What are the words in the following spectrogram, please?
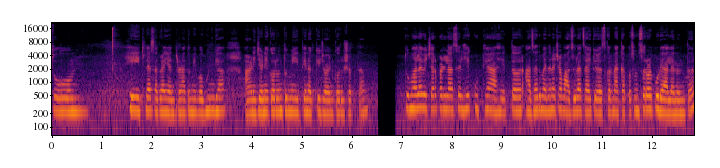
सो हे इथल्या सगळ्या यंत्रणा तुम्ही बघून घ्या आणि जेणेकरून तुम्ही इथे नक्की जॉईन करू शकता. तुम्हाला विचार पडला असेल हे कुठे आहे? तर आझाद मैदानाच्या बाजूलाच आहे केळसकर नाक्यापासून सरळ पुढे आल्यानंतर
